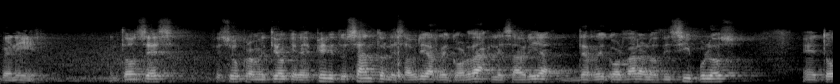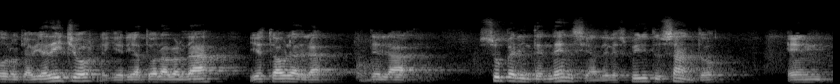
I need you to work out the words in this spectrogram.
venir. Entonces Jesús prometió que el Espíritu Santo les habría, recordar, les habría de recordar a los discípulos eh, todo lo que había dicho, les guiaría toda la verdad, y esto habla de la, de la superintendencia del Espíritu Santo en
